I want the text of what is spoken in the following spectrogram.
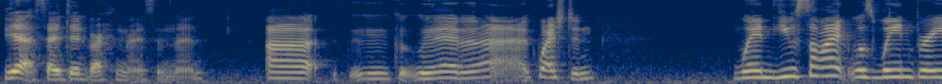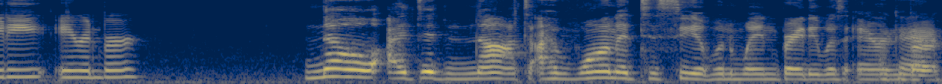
Yes, I did recognize him then. Uh, question. When you saw it, was Wayne Brady Aaron Burr? No, I did not. I wanted to see it when Wayne Brady was Aaron Okay. Burr.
